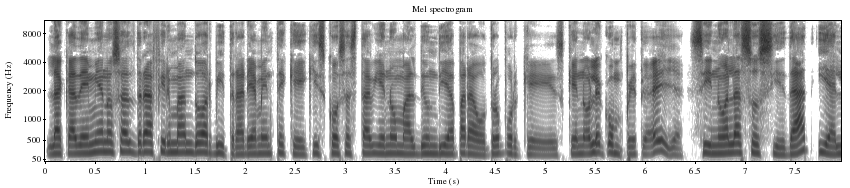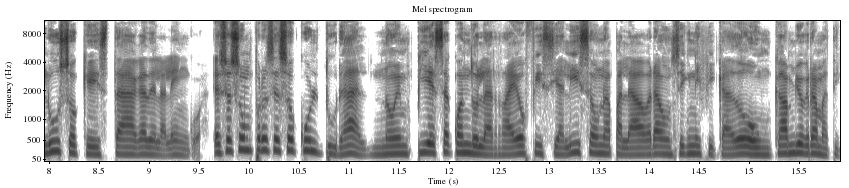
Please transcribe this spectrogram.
La academia no saldrá afirmando arbitrariamente que X cosa está bien o mal de un día para otro porque es que no le compete a ella, sino a la sociedad y al uso que ésta haga de la lengua. Eso es un proceso cultural, no empieza cuando la RAE oficializa una palabra, un significado o un cambio gramatical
